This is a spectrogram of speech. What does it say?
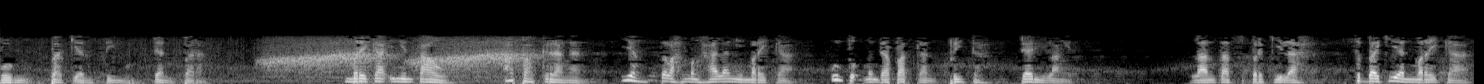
bumi bagian timur dan barat. Mereka ingin tahu apa gerangan yang telah menghalangi mereka untuk mendapatkan berita dari langit. Lantas pergilah sebagian mereka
